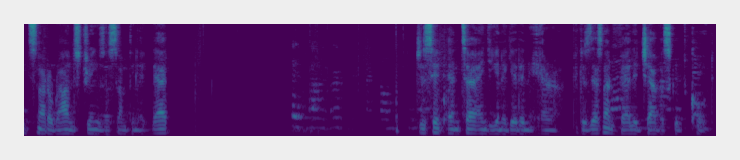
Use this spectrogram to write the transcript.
it's not around strings or something like that. Just hit enter and you're gonna get an error because that's not valid JavaScript code.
